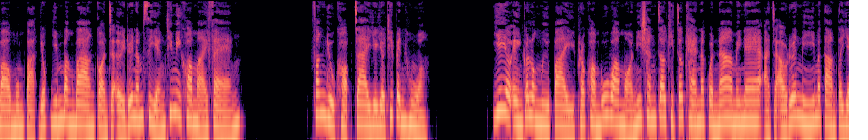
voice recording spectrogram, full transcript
เบาๆ มุมปากยกยิ้มบางๆ ก่อนจะเอ่ยด้วยน้ำเสียงที่มีความหมายแฝง ฟังอยู่ขอบใจเยโยที่เป็นห่วง เย่เยาเองก็ลงมือไป เพราะความวู่วามหมอนี่ช่างเจ้าคิดเจ้าแค้นนักวันหน้าไม่แน่ อาจจะเอาเรื่องนี้มาตามตะแย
